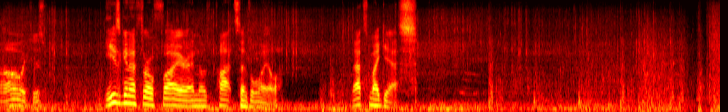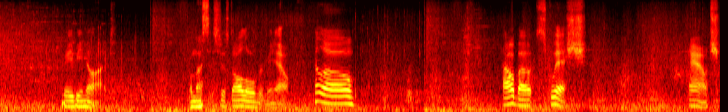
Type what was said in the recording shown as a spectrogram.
oh, it just He's gonna throw fire and those pots of oil. That's my guess. Maybe not. Unless it's just all over me now. Hello. How about squish? Ouch.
